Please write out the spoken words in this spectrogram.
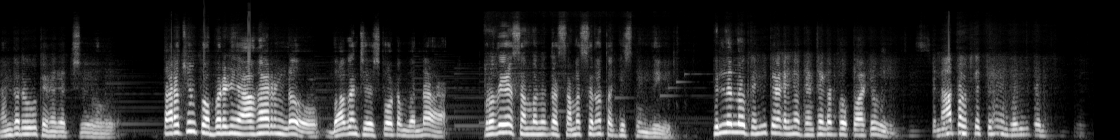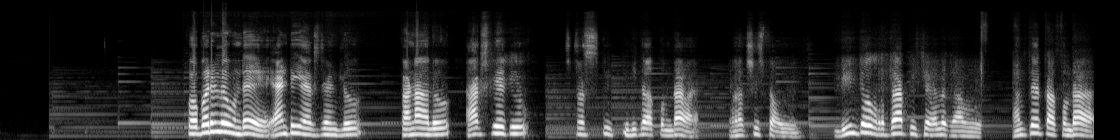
అందరూ తినవచ్చు. తరచూ కొబ్బరిని ఆహారంలో భాగం చేసుకోవటం వల్ల హృదయ సంబంధిత సమస్యను తగ్గిస్తుంది. పిల్లల్లో తెలివితేటలను పెంచడంతో పాటు జ్ఞాపక శక్తిని మెరుగుపరుస్తుంది. కొబ్బరిలో ఉండే యాంటీ ఆక్సిడెంట్లు కణాలు ఆక్సిడేటివ్ స్ట్రెస్కి ఇది కాకుండా రక్షిస్తాయి. దీంతో వృద్ధాప్యలు రావు. అంతేకాకుండా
